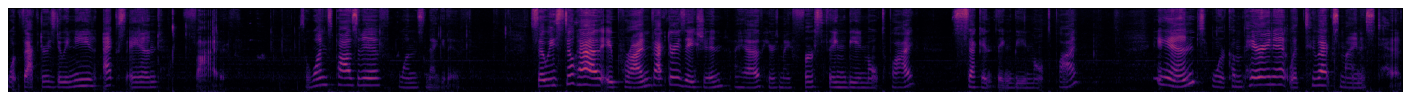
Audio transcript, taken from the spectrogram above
what factors do we need? x and 5. So one's positive, one's negative. So we still have a prime factorization. I have, here's my first thing being multiplied, second thing being multiplied. And we're comparing it with 2x minus 10.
